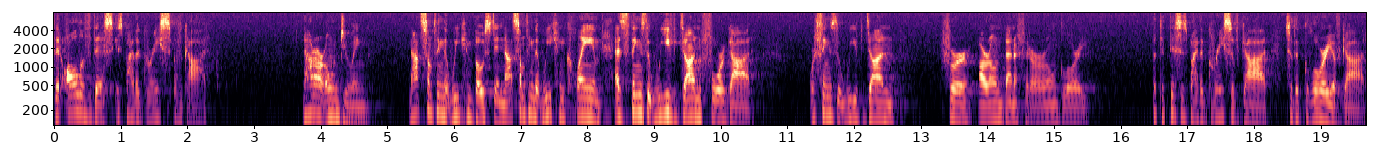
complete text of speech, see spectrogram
That all of this is by the grace of God, not our own doing, not something that we can boast in, not something that we can claim as things that we've done for God or things that we've done for our own benefit or our own glory, but that this is by the grace of God to the glory of God.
